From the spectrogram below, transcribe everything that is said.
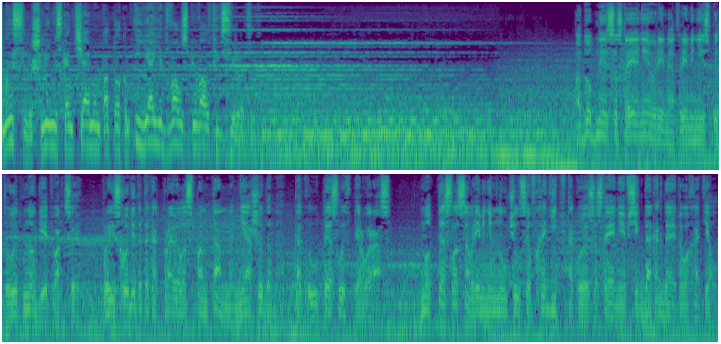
Мысли шли нескончаемым потоком, и я едва успевал фиксировать их. Подобные состояния время от времени испытывают многие творцы. Происходит это, как правило, спонтанно, неожиданно, как и у Теслы в первый раз. Но Тесла со временем научился входить в такое состояние всегда, когда этого хотел.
